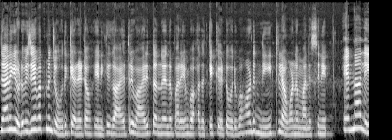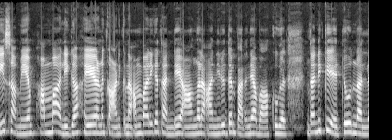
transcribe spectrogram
ജാനകിയോട് വിജയപത്മൻ ചോദിക്കാണ് കേട്ടോ എനിക്ക് ഗായത്രി വാരി തന്നു എന്ന് പറയുമ്പോൾ അതൊക്കെ കേട്ട് ഒരുപാട് നീറ്റിലാവാണ് മനസ്സിന്. എന്നാൽ ഈ സമയം അംബാലിക ഏയാണ് കാണിക്കുന്ന അംബാലിക തന്റെ ആങ്ങള അനിരുദ്ധൻ പറഞ്ഞ വാക്കുകൾ തനിക്ക് ഏറ്റവും നല്ല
